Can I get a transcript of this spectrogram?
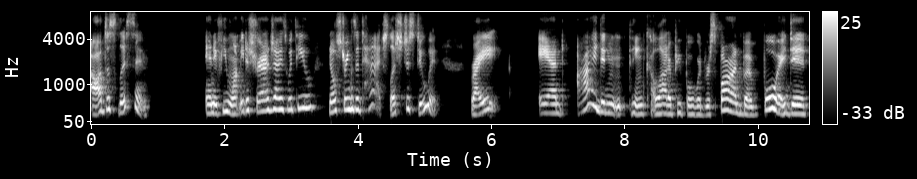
I'll just listen. And if you want me to strategize with you, no strings attached. Let's just do it. Right? And I didn't think a lot of people would respond, but boy, did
